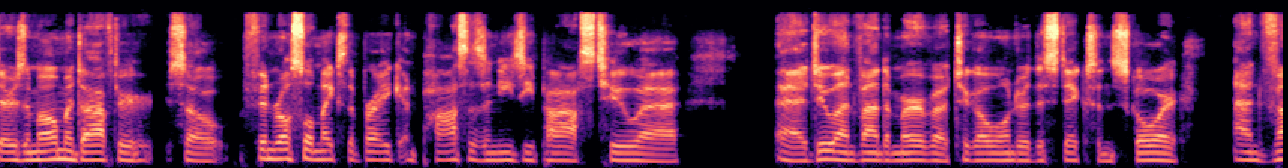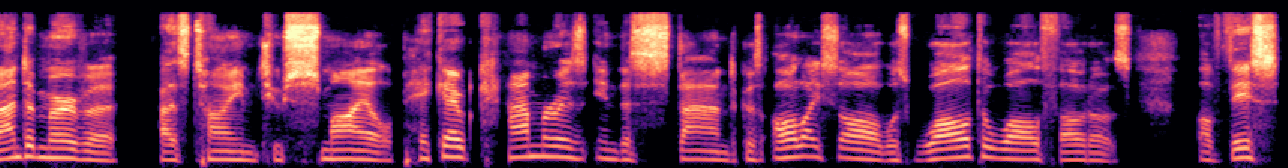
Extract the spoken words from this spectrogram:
there's a moment after. So Finn Russell makes the break and passes an easy pass to uh, uh, Duhan van der to go under the sticks and score. And van der has time to smile, pick out cameras in the stand because all I saw was wall to wall photos of this.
